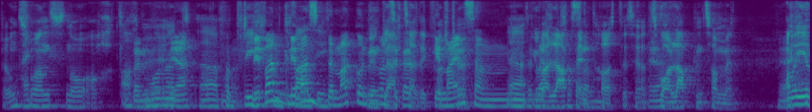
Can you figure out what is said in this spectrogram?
Bei uns waren es noch acht. acht Monate ja, äh, acht Monate. verpflichten wir waren, wir waren, der Marco und Wir waren sogar Ja. gemeinsam. in der gleichen Überlappend hast du das ja. Ja. Zwei Lappen zusammen. Aber ich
